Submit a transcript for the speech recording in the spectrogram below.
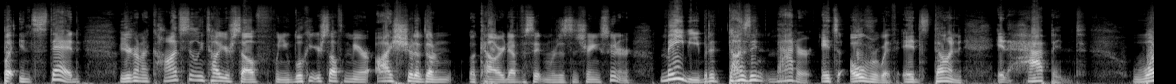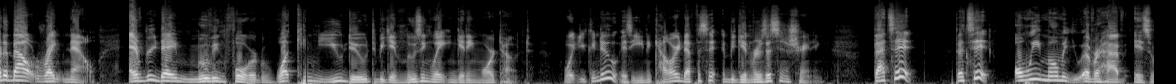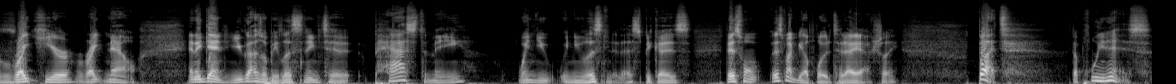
But instead, you're going to constantly tell yourself when you look at yourself in the mirror, I should have done a calorie deficit and resistance training sooner. Maybe, but it doesn't matter. It's over with. It's done. It happened. What about right now? Every day moving forward, what can you do to begin losing weight and getting more toned? What you can do is eat in a calorie deficit and begin resistance training. That's it. That's it. Only moment you ever have is right here, right now. And again, you guys will be listening to past me when you when you listen to this because this won't this might be uploaded today actually. But the point is,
